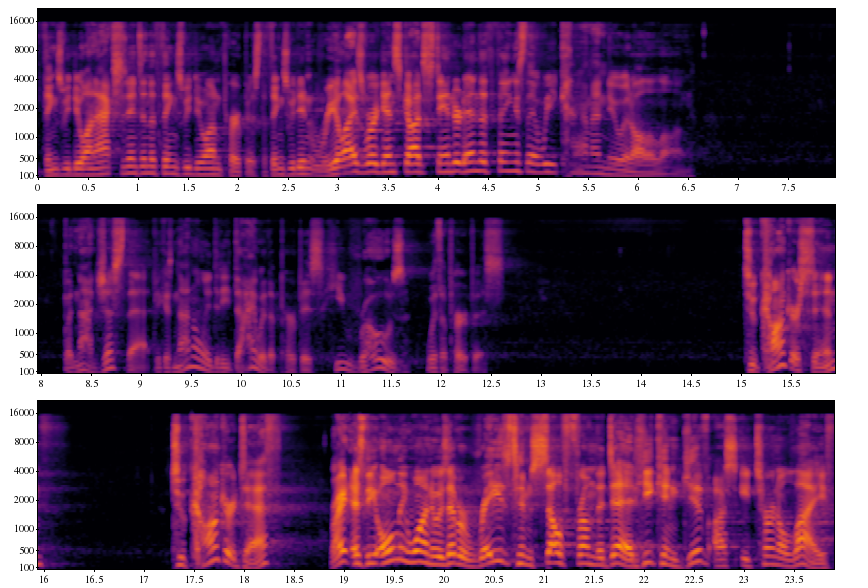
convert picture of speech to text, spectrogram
the things we do on accident and the things we do on purpose, the things we didn't realize were against God's standard and the things that we kind of knew it all along. But not just that, because not only did he die with a purpose, he rose with a purpose. To conquer sin, to conquer death, right? As the only one who has ever raised himself from the dead, he can give us eternal life.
